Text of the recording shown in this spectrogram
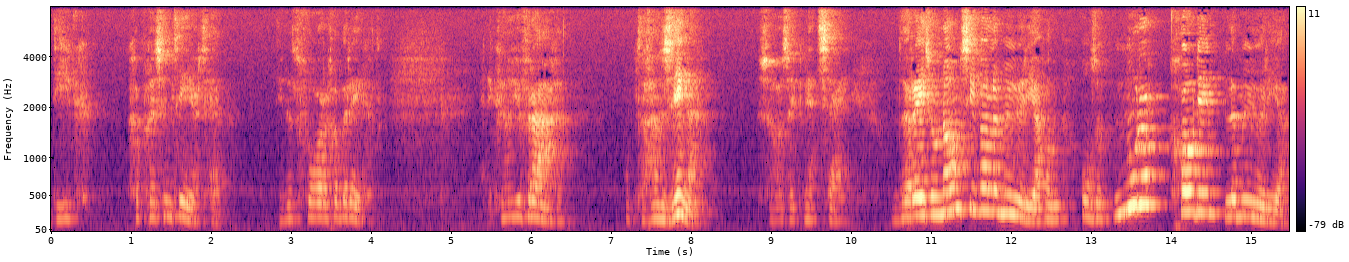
Die ik gepresenteerd heb in het vorige bericht. En ik wil je vragen om te gaan zingen, zoals ik net zei. De resonantie van Lemuria, van onze moeder godin Lemuria.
